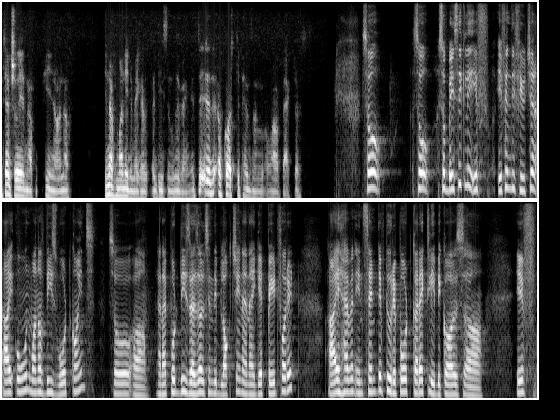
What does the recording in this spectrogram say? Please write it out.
potentially enough, you know, enough enough money to make a, a decent living. It, it, of course, depends on a lot of factors. So so so basically if if in the future i own one of these vote coins so uh, and i put these results in the blockchain and i get paid for it i have an incentive to report correctly because uh, if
